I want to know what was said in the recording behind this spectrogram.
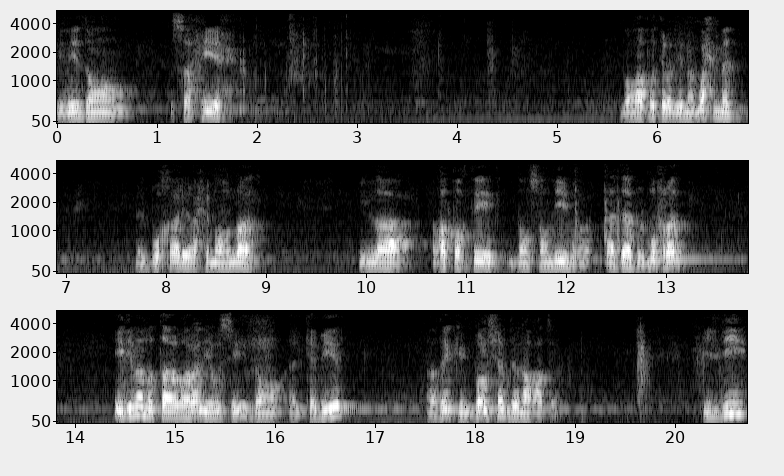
Il est dans Sahih, dans rapporté par l'imam Mohammed, al-Bukhari rahimahullah, il l'a rapporté dans son livre Adab al-Mufrad, et l'imam al-Tabarani aussi dans Al-Kabir, avec une bonne chaîne de narrateurs. Il dit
